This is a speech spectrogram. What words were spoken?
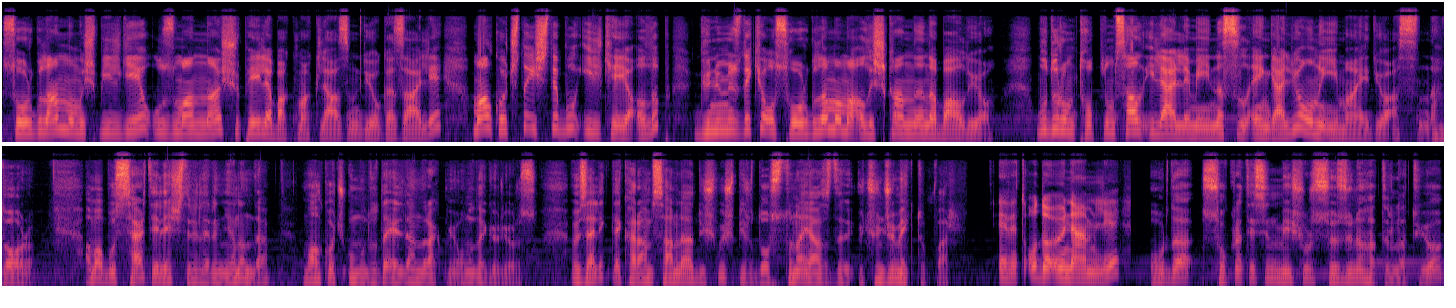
sorgulanmamış bilgiye uzmanlığa şüpheyle bakmak lazım diyor Gazali. Malkoç da işte bu ilkeyi alıp günümüzdeki o sorgulamama alışkanlığına bağlıyor. Bu durum toplumsal ilerlemeyi nasıl engelliyor onu ima ediyor aslında. Doğru. Ama bu sert eleştirilerin yanında Malkoç umudu da elden bırakmıyor, onu da görüyoruz. Özellikle karamsarlığa düşmüş bir dostuna yazdığı üçüncü mektup var. Evet o da önemli. Orada Sokrates'in meşhur sözünü hatırlatıyor.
